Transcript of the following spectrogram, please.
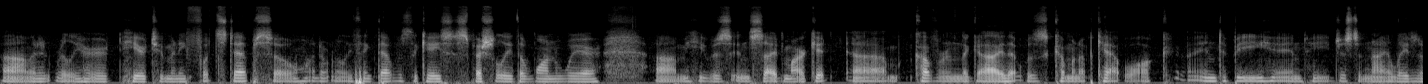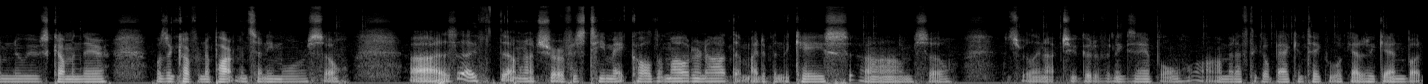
Um, I didn't really hear, hear too many footsteps, so I don't really think that was the case, especially the one where um, he was inside market um, covering the guy that was coming up catwalk into B, and he just annihilated him, knew he was coming there, wasn't covering apartments anymore, so uh, I, I'm not sure if his teammate called him out or not, that might have been the case, um, so it's really not too good of an example. I'm gonna have to go back and take a look at it again, but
